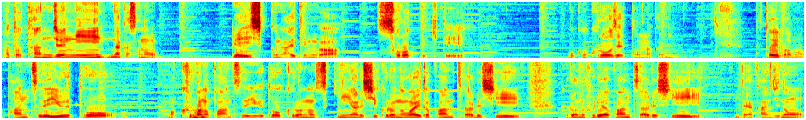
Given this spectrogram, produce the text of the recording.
あと単純になんかその、ベーシックなアイテムが揃ってきて、僕のクローゼットの中に。例えば、まパンツで言うと、まあ、黒のパンツで言うと、黒のスキニーあるし、黒のワイドパンツあるし、黒のフレアパンツあるし、みたいな感じの、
